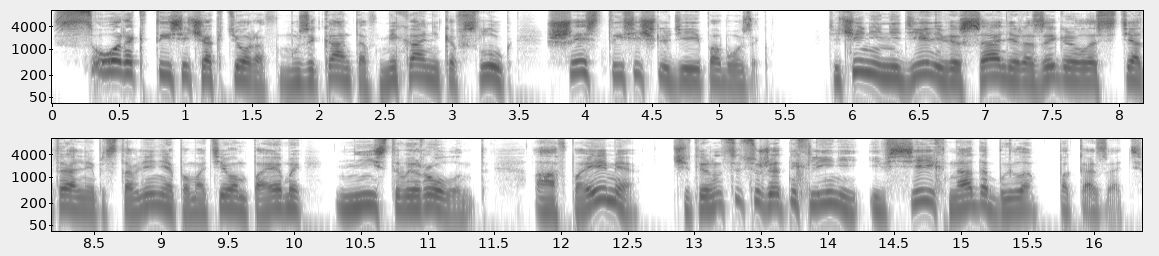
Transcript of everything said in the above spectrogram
40 тысяч актеров, музыкантов, механиков, слуг, 6 тысяч людей и повозок. В течение недели в Версале разыгрывалось театральное представление по мотивам поэмы «Неистовый Роланд», а в поэме 14 сюжетных линий, и все их надо было показать.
